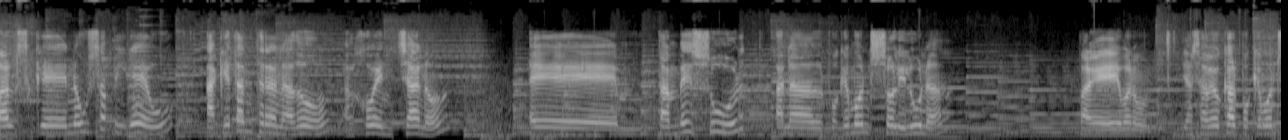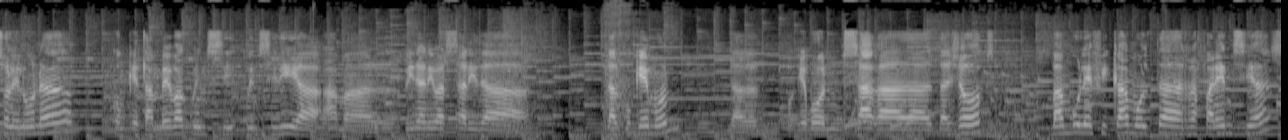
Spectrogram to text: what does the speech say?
pels que no ho sapigueu, aquest entrenador, el joven Chano, eh, també surt en el Pokémon Sol i Luna, perquè, bueno, ja sabeu que el Pokémon Sol i Luna, com que també va coincidir, coincidir amb el 20 aniversari de, del Pokémon, del Pokémon saga de, de jocs, van voler ficar moltes referències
